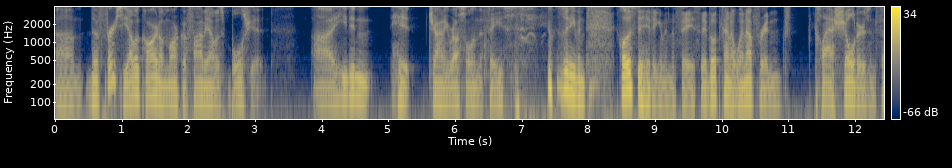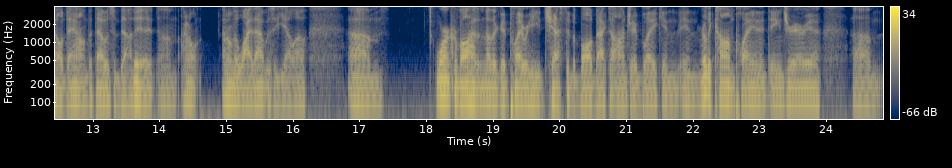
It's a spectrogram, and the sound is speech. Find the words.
Um, the first yellow card on Marco Fabian was bullshit. Uh, he didn't hit Johnny Russell in the face. he wasn't even close to hitting him in the face. They both kind of went up for it and clashed shoulders and fell down, but that was about it. Um, I don't I don't know why that was a yellow. Um, Warren Creavalle had another good play where he chested the ball back to Andre Blake in, in really calm play in a danger area. Um,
